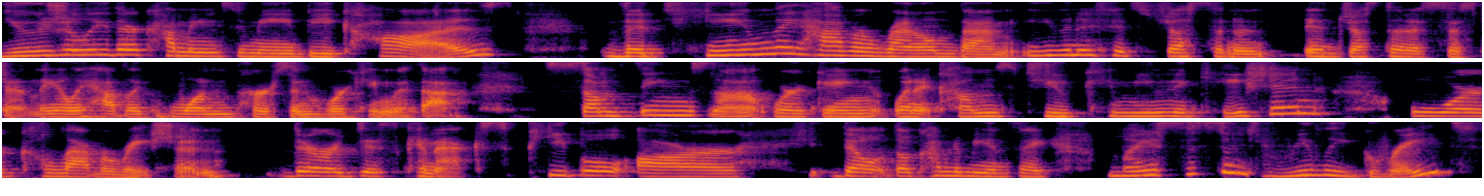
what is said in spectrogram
usually they're coming to me because the team they have around them, even if it's just an just an assistant, they only have like one person working with them. Something's not working when it comes to communication or collaboration. There are disconnects. People are they'll they'll come to me and say, "My assistant's really great,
